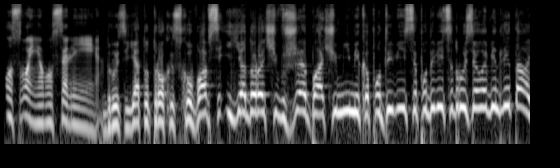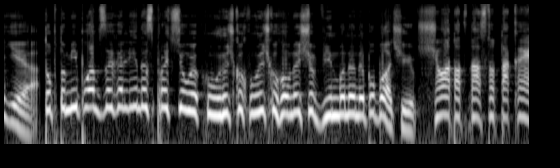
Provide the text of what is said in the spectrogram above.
у своєму селі. Друзі, я тут трохи сховався, і я, до речі, вже бачу міміка. Подивіться, подивіться, друзі, але він літає. Тобто мій план взагалі не спрацьовує. Хвилиночку, хвилиночку, головне, щоб він мене не побачив. Що тут в нас тут таке?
